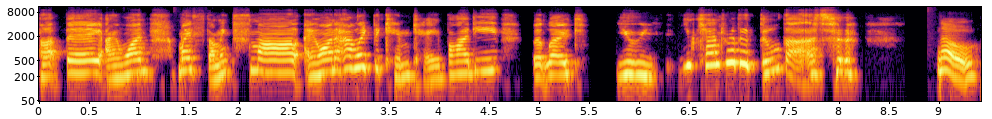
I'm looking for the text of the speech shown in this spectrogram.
butt big, I want my stomach small, I want to have like the Kim K body, but like you you can't really do that. No,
